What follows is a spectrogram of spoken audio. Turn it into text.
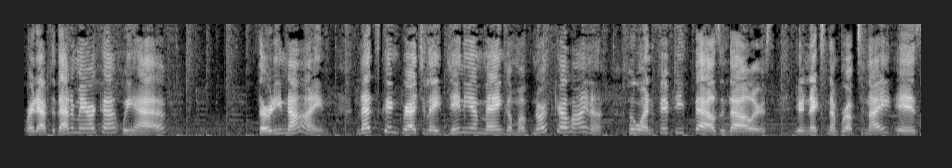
Right after that, America, we have 39. Let's congratulate Genia Mangum of North Carolina, who won $50,000. Your next number up tonight is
